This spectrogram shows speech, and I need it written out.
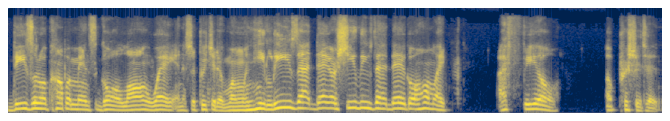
these little compliments go a long way and it's appreciative when when he leaves that day or she leaves that day go home like i feel appreciated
